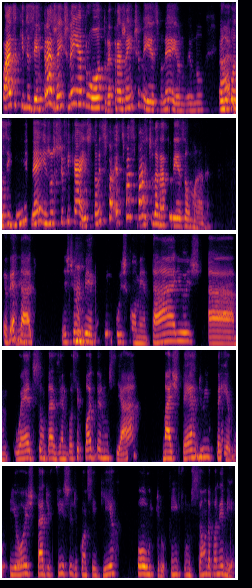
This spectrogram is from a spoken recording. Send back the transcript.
quase que dizer para a gente, nem é para o outro, é para a gente mesmo, né? Eu, eu não eu não consegui né, justificar isso. Então, isso faz, isso faz parte da natureza humana. É verdade. Deixa eu ver aqui os comentários. Ah, o Edson está dizendo: você pode denunciar, mas perde o emprego. E hoje está difícil de conseguir outro em função da pandemia.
